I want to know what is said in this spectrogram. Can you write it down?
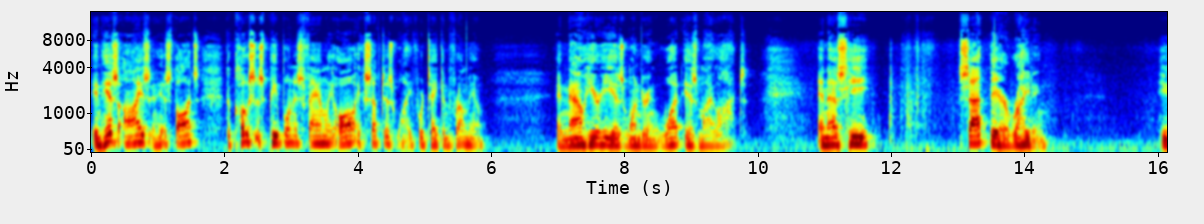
In his eyes and his thoughts, the closest people in his family, all except his wife, were taken from him. And now here he is wondering, what is my lot? And as he sat there writing, he,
